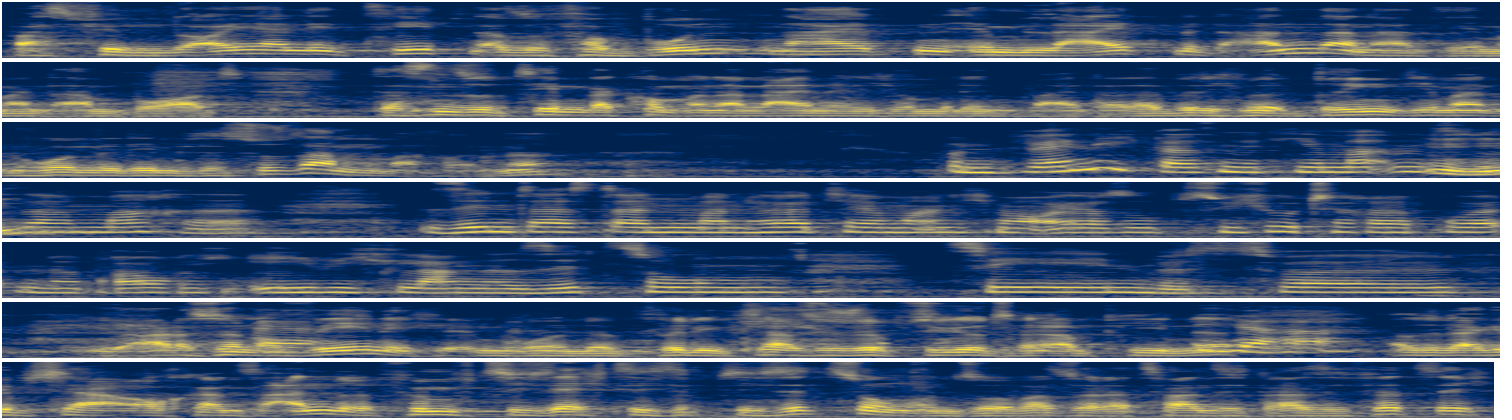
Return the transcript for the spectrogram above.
was für Loyalitäten, also Verbundenheiten im Leid mit anderen hat jemand an Bord. Das sind so Themen, da kommt man alleine nicht unbedingt weiter. Da würde ich mir dringend jemanden holen, mit dem ich das zusammen mache. Ne? Und wenn ich das mit jemandem mhm. zusammen mache, sind das dann, man hört ja manchmal euer so Psychotherapeuten, da brauche ich ewig lange Sitzungen, zehn bis zwölf. Ja, das ist ja noch äh, wenig im Grunde für die klassische Psychotherapie. Ne? Ja. Also da gibt's ja auch ganz andere, 50, 60, 70 Sitzungen und sowas oder 20, 30, 40.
